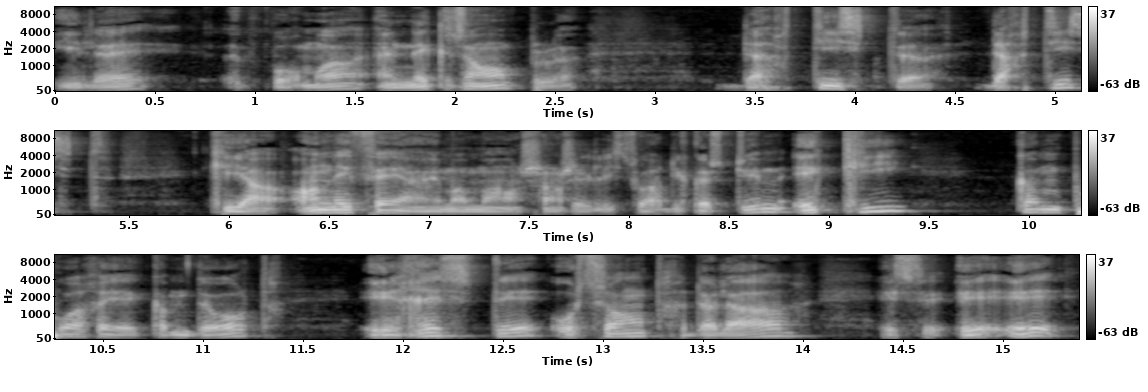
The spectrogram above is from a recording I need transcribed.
il est pour moi un exemple d'artiste, d'artiste qui a en effet à un moment changé l'histoire du costume et qui comme Poiret, comme d'autres, est resté au centre de l'art et, est,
